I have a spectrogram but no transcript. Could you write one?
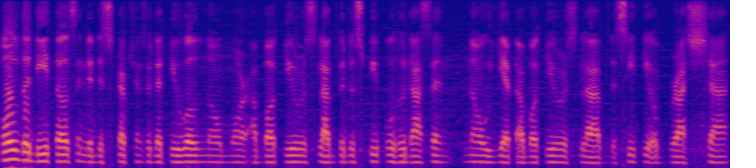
All the details in the description so that you will know more about Yuroslav to those people who doesn't know yet about Yuroslav, the city of Russia.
